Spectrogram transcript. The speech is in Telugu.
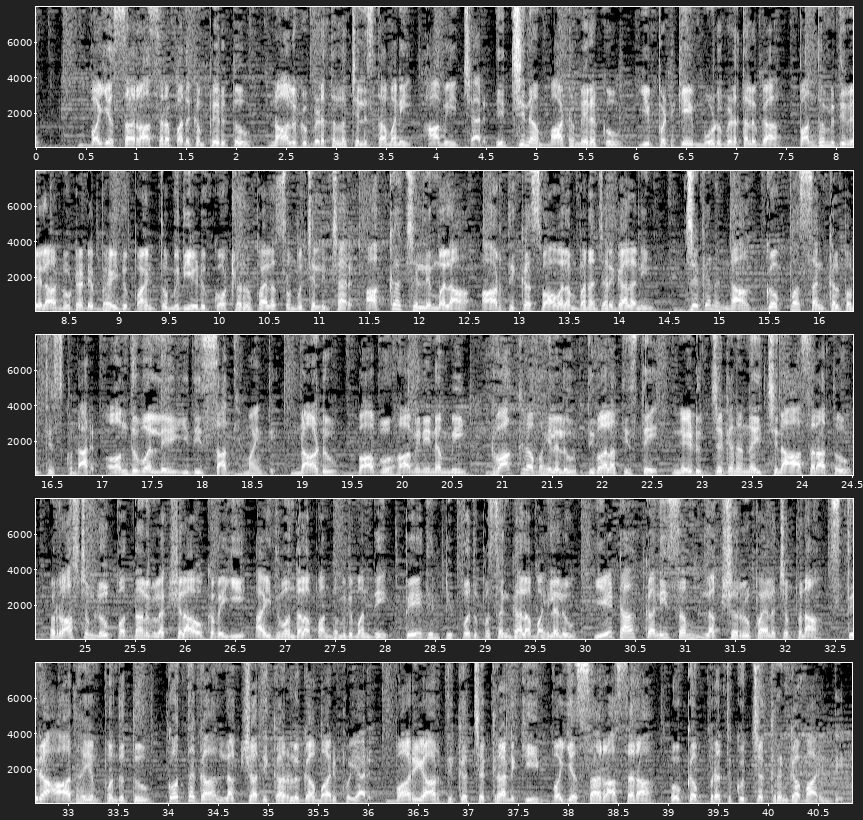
వైఎస్ఆర్ ఆసర పథకం పేరుతో నాలుగు విడతల్లో చెల్లిస్తామని హామీ ఇచ్చారు. ఇచ్చిన మాట మేరకు ఇప్పటికే మూడు విడతలుగా పంతొమ్మిది వేల నూట డెబ్బై ఐదు పాయింట్ తొమ్మిది ఏడు కోట్ల రూపాయల సొమ్ము చెల్లించారు. అక్క చెల్లెమ్మల ఆర్థిక స్వావలంబన జరగాలని జగనన్న గొప్ప సంకల్పం తీసుకున్నారు. అందువల్లే ఇది సాధ్యమైంది. నాడు బాబు హామీని నమ్మి డ్వాక్రా మహిళలు దివాలా తీస్తే నేడు జగనన్న ఇచ్చిన ఆసరాతో రాష్ట్రంలో పద్నాలుగు లక్షల ఒక వెయ్యి ఐదు వందల పంతొమ్మిది మంది పేదింటి పొదుపు సంఘాల మహిళలు ఏటా కనీసం లక్ష రూపాయల చొప్పున స్థిర ఆదాయం పొందుతూ కొత్తగా లక్షాధికారులుగా మారిపోయారు. వారి ఆర్థిక చక్రానికి వైఎస్ఆర్ ఆసరా ఒక బ్రతుకు చక్రంగా మారింది.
